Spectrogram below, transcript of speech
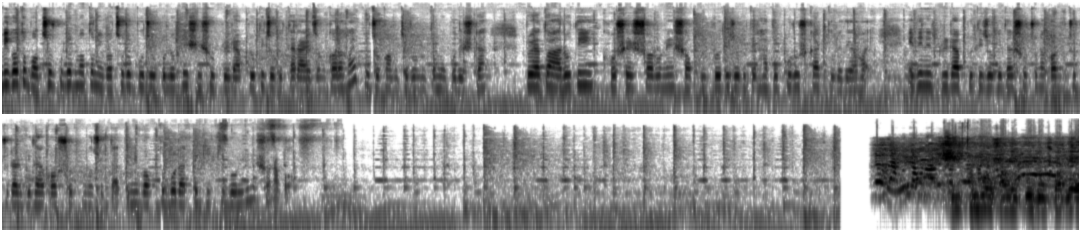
বিগত বছরগুলোর মতন এবছরও পুজো উপলক্ষে শিশু ক্রীড়া প্রতিযোগিতার আয়োজন করা হয়। পুজো কমিটির অন্যতম উপদেষ্টা প্রয়াত আরতি ঘোষের স্মরণে সকল প্রতিযোগীদের হাতে পুরস্কার তুলে দেওয়া হয়। এদিনের ক্রীড়া প্রতিযোগিতার সূচনা করেন চুচুড়ার বিধায়ক অশোক মজুমদার। তিনি বক্তব্য রাখতে কি কি বললেন শোনাবো। শিব পুজো সমিতির উদ্যোগে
